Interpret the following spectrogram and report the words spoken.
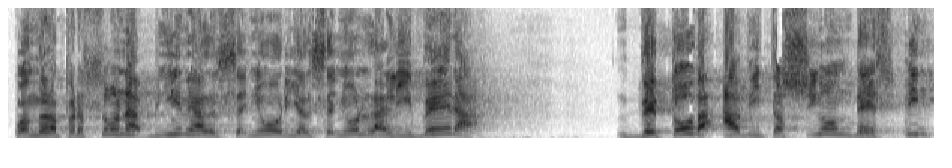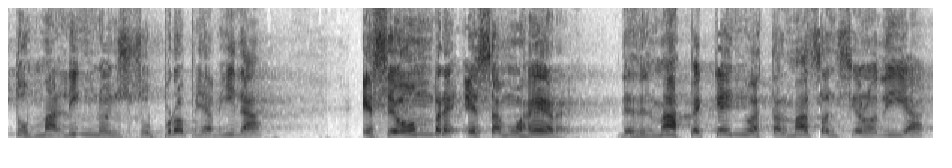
cuando la persona viene al Señor y el Señor la libera de toda habitación de espíritus malignos en su propia vida, ese hombre, esa mujer, desde el más pequeño hasta el más anciano día,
